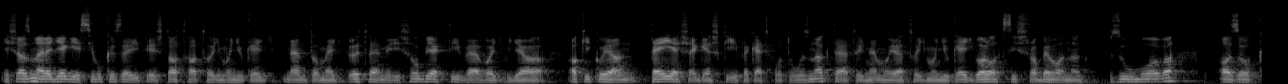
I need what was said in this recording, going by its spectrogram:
És az már egy egész jó közelítést adhat, hogy mondjuk egy, nem tudom, egy 50 millis objektívvel, vagy ugye a, akik olyan teljes eges képeket fotóznak, tehát hogy nem olyat, hogy mondjuk egy galaxisra be vannak zoomolva, azok,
